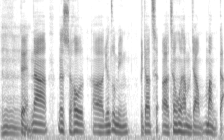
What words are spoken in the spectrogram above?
嗯。对。那那时候呃原住民比较称呃称呼他们叫 Manga。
